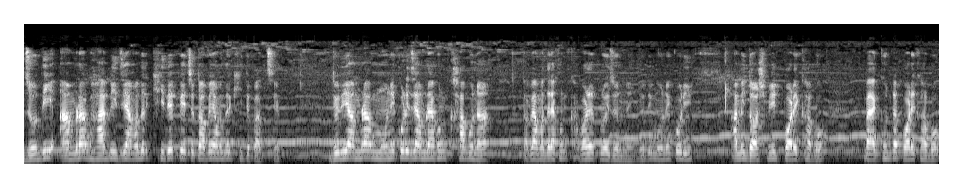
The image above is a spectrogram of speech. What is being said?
যদি আমরা ভাবি যে আমাদের খিদে পেয়েছে তবে আমাদের খিদে পাচ্ছে। যদি আমরা মনে করি যে আমরা এখন খাব না, তবে আমাদের এখন খাবারের প্রয়োজন নেই। যদি মনে করি আমি দশ মিনিট পরে খাব বা এক ঘণ্টা পরে খাব,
